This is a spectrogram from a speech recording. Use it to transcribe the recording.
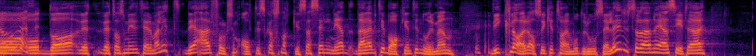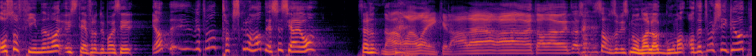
Og, ja, og da, vet, vet, du hva som irriterer meg litt? Det er folk som alltid skal snakke seg selv ned. Der er vi tilbake igjen til nordmenn. Vi klarer altså ikke ta imot ros heller. Så det er når jeg sier til deg 'Å, så fin den var', istedenfor at du bare sier 'Ja, det, vet du hva, takk skal du ha, det syns jeg òg'. Så er sånn Nei, det var enkel. Ja, det, vet du, det, er sånn, det samme som hvis noen har lagd god mat. 'Å, dette var skikkelig godt'.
